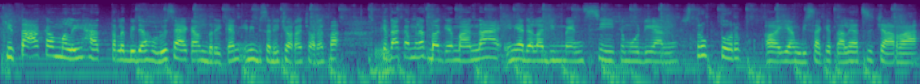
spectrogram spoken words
Kita akan melihat terlebih dahulu, saya akan berikan, ini bisa dicoret-coret Pak. Okay. Kita akan melihat bagaimana ini adalah dimensi, kemudian struktur uh, yang bisa kita lihat secara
